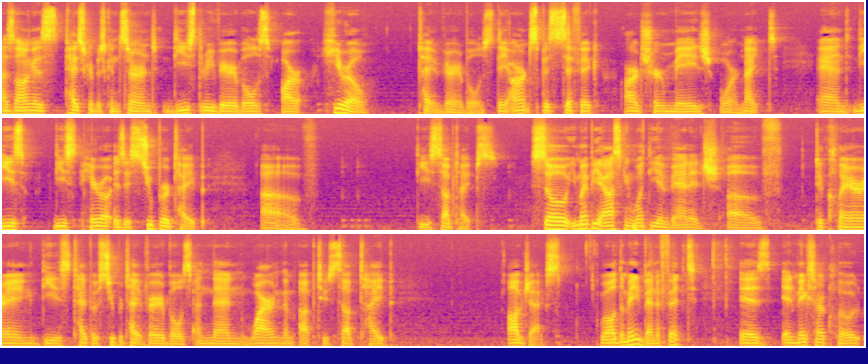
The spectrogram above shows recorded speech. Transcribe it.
as long as TypeScript is concerned, these three variables are hero type variables. They aren't specific archer, mage, or knight. And these these hero is a super type of these subtypes. So you might be asking what the advantage of declaring these type of supertype variables and then wiring them up to subtype objects. Well, the main benefit is it makes our code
